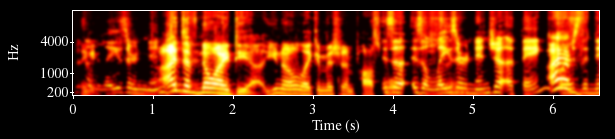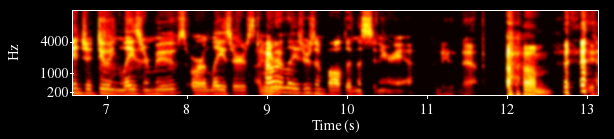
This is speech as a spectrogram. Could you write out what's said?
What's Think a laser ninja? I have no idea. You know, like a Mission Impossible. Is a is a laser thing. ninja a thing? I or have- is the ninja doing laser moves or lasers? I How are it. lasers involved in this scenario? I need a nap. Um. yeah.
